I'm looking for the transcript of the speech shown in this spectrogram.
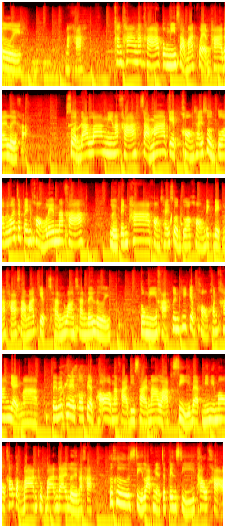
เลยนะคะ ข้างๆนะคะ ตรงนี้สามารถแขวนผ้าได้เลยค่ะ ส่วนด้านล่างนี้นะคะ สามารถเก็บของใช้ส่วนตัวไม่ว่าจะเป็นของเล่นนะคะ หรือเป็นผ้าของใช้ส่วนตัวของเด็กๆนะคะ สามารถเก็บชั้นวางชั้นได้เลย ตรงนี้ค่ะ พื้นที่เก็บของค่อนข้างใหญ่มาก Baby Play โตเปียดผ้าอ้อมนะคะ ดีไซน์น่ารักสีแบบมินิมอลเข้ากับบ้านทุกบ้านได้เลยนะคะก็คือสีหลักเนี่ยจะเป็นสีเทาขาว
